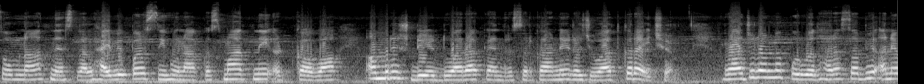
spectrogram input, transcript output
સોમનાથ નેશનલ હાઈવે પર સિંહોના અકસ્માતને અટકાવવા અમરીશ ડેર દ્વારા કેન્દ્ર સરકારને રજૂઆત કરાઈ છે. રાજુલાના પૂર્વ ધારાસભ્ય અને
